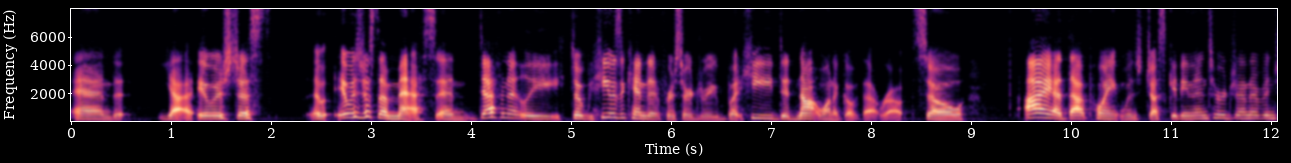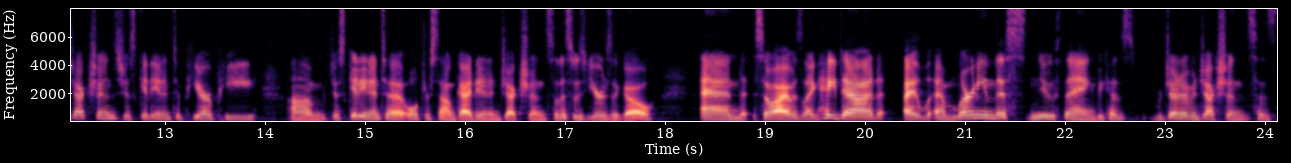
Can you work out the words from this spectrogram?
And yeah, it was just it, was just a mess and definitely so he was a candidate for surgery, but he did not want to go that route. So I, at that point, was just getting into regenerative injections, just getting into PRP, um, just getting into ultrasound guided injections. So this was years ago. And so I was like, hey, dad, I am learning this new thing because regenerative injections has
